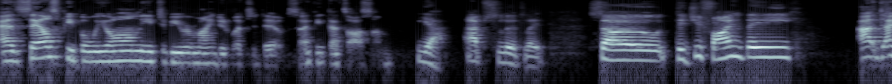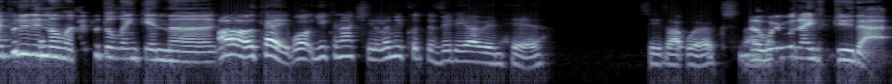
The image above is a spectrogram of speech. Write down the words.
as salespeople we all need to be reminded what to do so i think that's awesome yeah absolutely so did you find the I, I put it in the I put the link in the Oh, okay. Well, you can actually let me put the video in here. See if that works. No, uh, where would I do that?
